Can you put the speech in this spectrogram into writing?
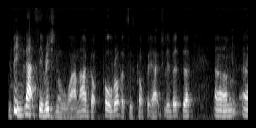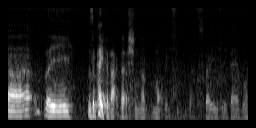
that's the original one. I've got Paul Roberts' copy, actually, but uh, um, uh, the, there's a paperback version of the more recent that's very easily available.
